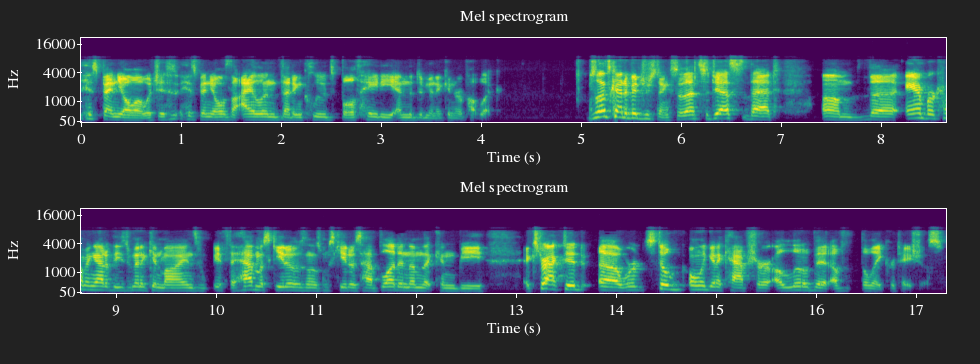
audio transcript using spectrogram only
Hispaniola, which is Hispaniola is the island that includes both Haiti and the Dominican Republic. So that's kind of interesting. So that suggests that um, the amber coming out of these Dominican mines, if they have mosquitoes and those mosquitoes have blood in them that can be extracted, uh, we're still only going to capture a little bit of the late Cretaceous.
